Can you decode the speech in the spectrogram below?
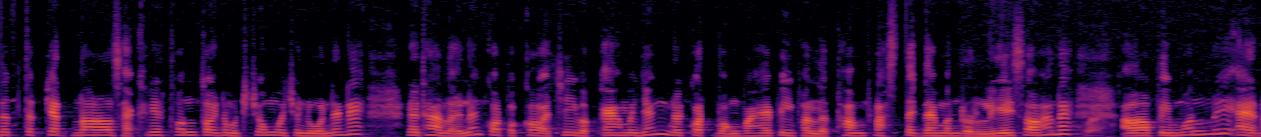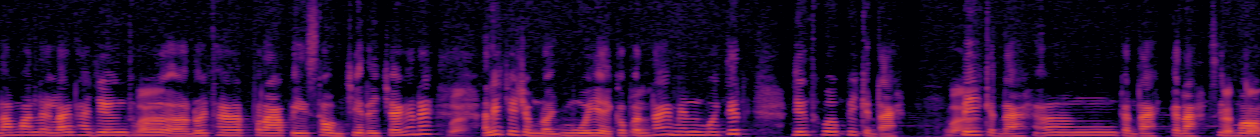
លើកទឹកចិត្តដល់សហគ្រាសធុនតូចនិងមធ្យមមួយចំនួនដែរណាដូចថាឥឡូវហ្នឹងគាត់ប្រកបអាជីវកម្មអញ្ចឹងដូចគាត់បង្វែរពីផលិតថង់ផ្លាស្ទិកដែលមិនរលាយសោះណាអឺពីមុននេះអាដាមបានលើកឡើងថាយើងធ្វើដូចថាប្រើពីធម្មជាតិអីចឹងណាអានេះជាចំណុចមួយហើយក៏ប៉ុន្តែមានមួយទៀតយើងធ្វើពីกระดาษ ពីកណ្ដាស់កណ្ដាស់កណ្ដាស់ស៊ីម៉ង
